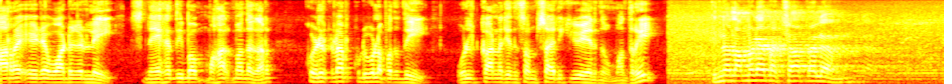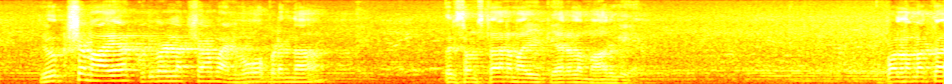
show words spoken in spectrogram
ആറ് ഏഴ് വാർഡുകളിലെ സ്നേഹദീപം മഹാത്മാനഗർ കുഴൽക്കിണർ കുടിവെള്ള പദ്ധതി ഉദ്ഘാടനം ചെയ്ത് സംസാരിക്കുകയായിരുന്നു മന്ത്രി. ഇന്ന് നമ്മുടെ പശ്ചാത്തലം രൂക്ഷമായ കുടിവെള്ളക്ഷാമം അനുഭവപ്പെടുന്ന ഒരു സംസ്ഥാനമായി കേരളം മാറുകയാണ്. ഇപ്പോൾ നമുക്ക്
